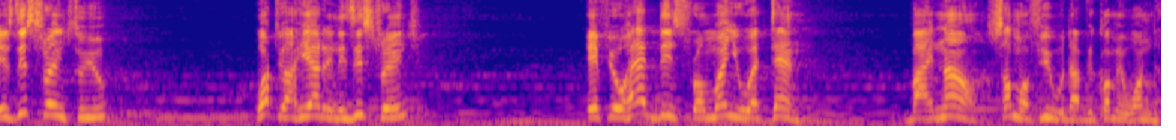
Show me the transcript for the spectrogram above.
Is this strange to you? What you are hearing, is this strange? If you heard this from when you were 10, by now, some of you would have become a wonder.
